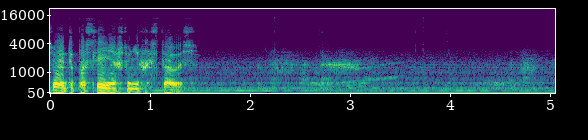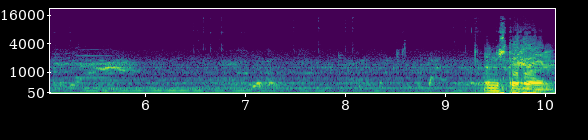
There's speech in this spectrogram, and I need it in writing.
Все, это последнее, что у них осталось. Уничтожаем.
